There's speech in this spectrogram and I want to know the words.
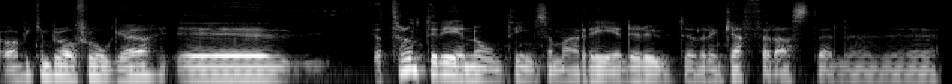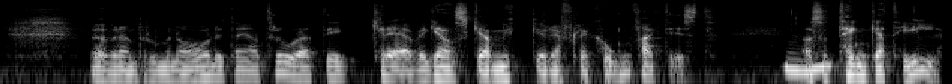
Ja, vilken bra fråga. Eh, jag tror inte det är någonting som man reder ut över en kafferast eller eh, över en promenad. Utan jag tror att det kräver ganska mycket reflektion faktiskt. Alltså tänka till.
